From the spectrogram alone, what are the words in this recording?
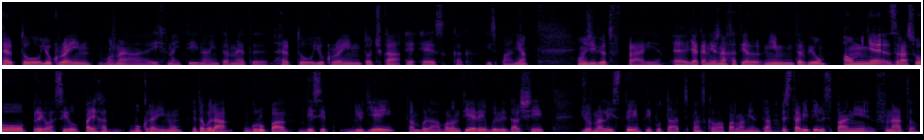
Help to Ukraine, можно их найти на интернете helptoukraine.es, как Испания, он живет в Праге. Я, конечно, хотел с ним интервью, а он меня сразу пригласил поехать в Украину. Это была группа 10 людей, там были волонтеры, были дальше журналисты, депутат испанского парламента, представитель Испании в НАТО.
